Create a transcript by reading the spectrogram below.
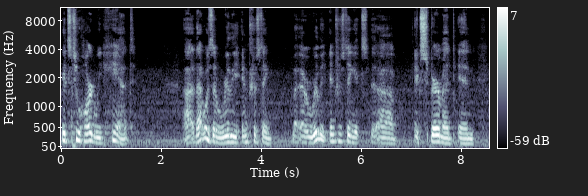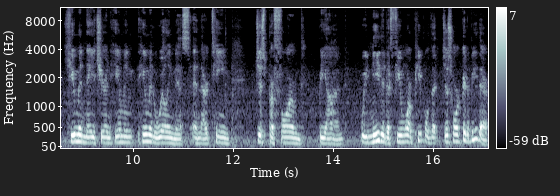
it's too hard, we can't, uh, that was a really interesting, a really interesting ex- uh, experiment in human nature and human human willingness, and our team just performed beyond. We needed a few more people that just weren't going to be there.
